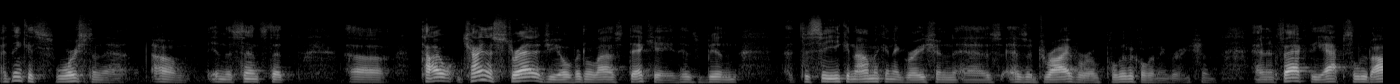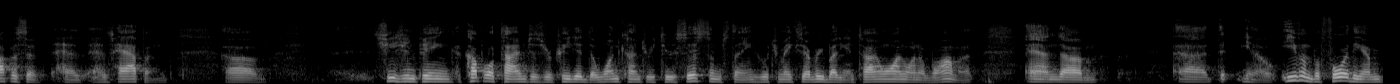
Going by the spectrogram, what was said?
I think it's worse than that, um, in the sense that uh, Taiwan, China's strategy over the last decade has been to see economic integration as, as a driver of political integration. And in fact, the absolute opposite has, has happened. Um, Xi Jinping a couple of times has repeated the one country, two systems things, which makes everybody in Taiwan want to vomit. And um, uh, th- you know, even before the um,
